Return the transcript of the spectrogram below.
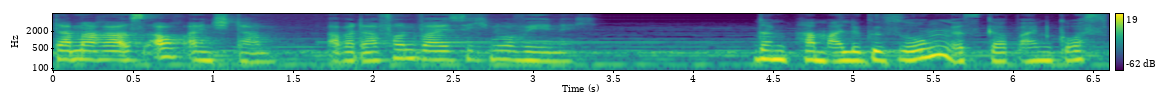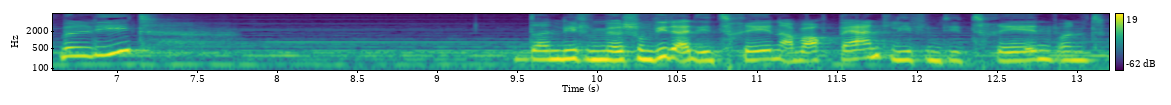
Damara ist auch ein Stamm, aber davon weiß ich nur wenig. Dann haben alle gesungen, es gab ein Gospellied dann liefen mir schon wieder die Tränen, aber auch Bernd liefen die Tränen und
